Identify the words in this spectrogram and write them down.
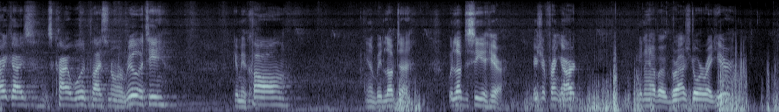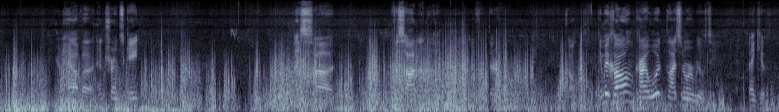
All right, guys, it's Kyle Wood, Plaza Nora Realty give me a call. And we'd love to we'd love to see you here. Here's your front yard. You're gonna have a garage door right here. You're gonna have an entrance gate. Nice uh, facade on the roof up there. So give me a call, Kyle Wood, Plaza Nora Realty. Thank you.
